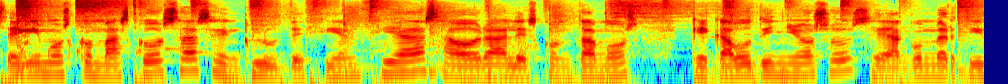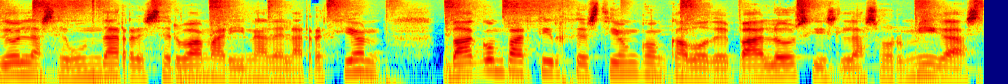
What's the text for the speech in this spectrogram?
Seguimos con más cosas en Club de Ciencias. Ahora les contamos que Cabo Tiñoso se ha convertido en la segunda reserva marina de la región. Va a compartir gestión con Cabo de Palos y Islas Hormigas.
